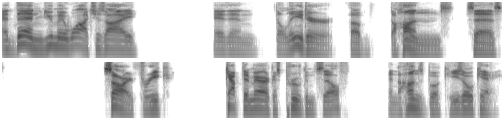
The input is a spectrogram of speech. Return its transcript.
And then you may watch as I and then the leader of the Huns says, Sorry, freak. Captain America's proved himself. In the Huns book, he's okay.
